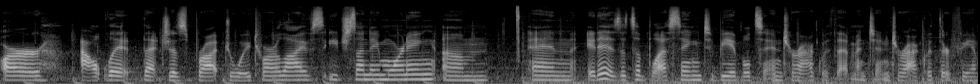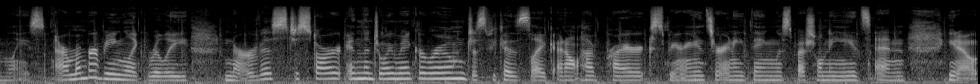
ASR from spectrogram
our outlet that just brought joy to our lives each Sunday morning. Um, and it is, it's a blessing to be able to interact with them and to interact with their families. I remember being like really nervous to start in the Joymaker room just because like I don't have prior experience or anything with special needs and you know,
